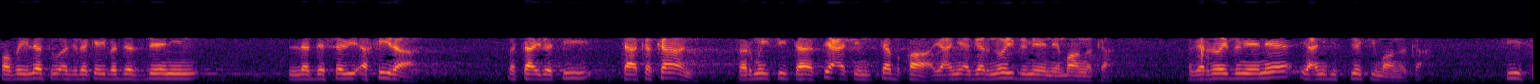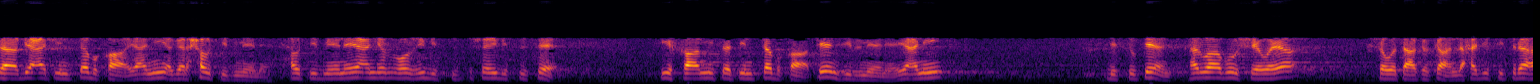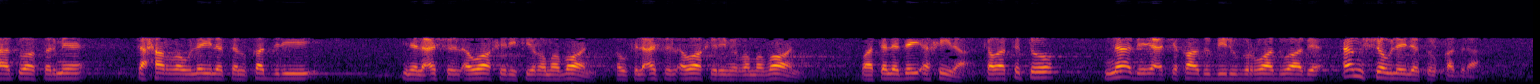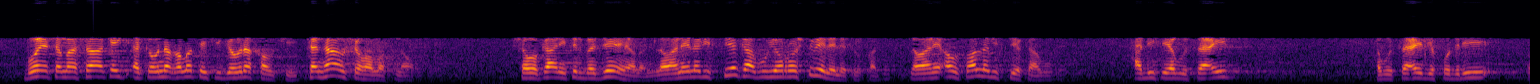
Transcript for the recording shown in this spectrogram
فەضیلەت و ئەجرەکەی بەدەست بێنین لە دە شەوی ئەخیرا بە تایبەتی تاکەکان فەرمووی فی تاسعة تبقا یعنی ئەگەر نۆی بمێنێ مانگەکە ئەگەر نۆی بمێنێ یعنی بیستێکی مانگەکە فی سابعة تبقا یعنی ئەگەر حوتی بمێنێ حوتی بمێنێ یعنی ڕۆژی شەوی بیست و سێ فی خامسة تبقا پێنجی بمێنێ یعنی بیست و پێنج هەروە بۆ شێوەیە شەوە تاکەکان لە حەدیثی ترا هاتووە فەرمێ تحروا ليلة القدر من العشر الأواخر في رمضان أو في العشر الأواخر من رمضان واتە لە دەی ئەخیرا کەواتە تۆ نابێ اعتقاد و بیر و بڕوا دوابێ ئەم شەو لەی لە تول قەدرا بۆیە تەماشاکەی ئەکەونە غەڵەتێکی گەورە خەڵکی تەنها و شەو هەڵەسنەوە شەوەکانی تر بەجێ هێڵن لەوانەیە لە بیستیەکە بوو یۆ ڕۆشتبێ لە لێت القدر لەوانەیە ئەو ساڵ لە بیستیەکە بوو حەدیثی ئەبوو سعید ئەبوو سعیدی خودری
